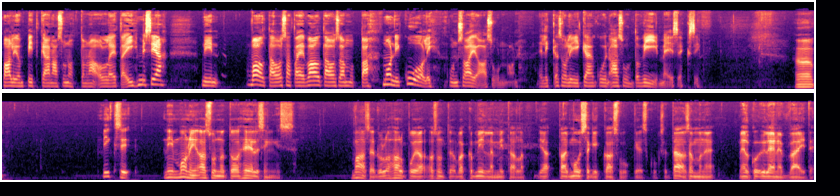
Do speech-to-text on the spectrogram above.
paljon pitkään asunnottomana olleita ihmisiä, niin valtaosa tai valtaosa, mutta moni kuoli, kun sai asunnon. Eli se oli ikään kuin asunto viimeiseksi. Ö, miksi niin moni asunnot on Helsingissä? Maaseudulla on halpoja asuntoja vaikka millä mitalla ja, tai muissakin kasvukeskuksissa. Tämä on semmoinen melko yleinen väite.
